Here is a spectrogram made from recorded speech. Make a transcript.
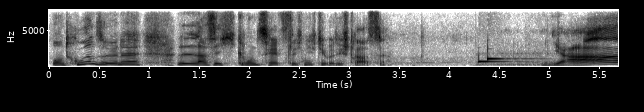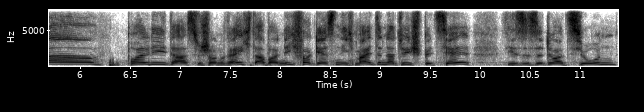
und Hurensöhne lasse ich grundsätzlich nicht über die Straße. Ja, Poldi, da hast du schon recht, aber nicht vergessen, ich meinte natürlich speziell diese Situation,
